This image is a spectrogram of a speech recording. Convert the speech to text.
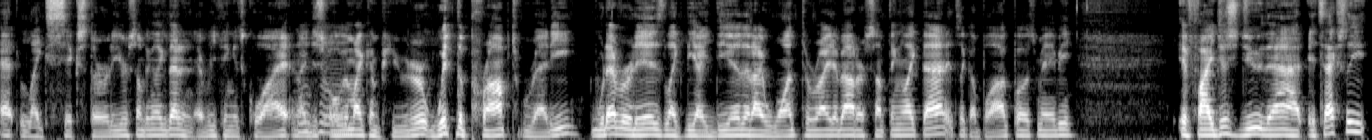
at like 6.30 or something like that and everything is quiet and I just open mm-hmm. my computer with the prompt ready, whatever it is, like the idea that I want to write about or something like that, it's like a blog post maybe. If I just do that, it's actually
